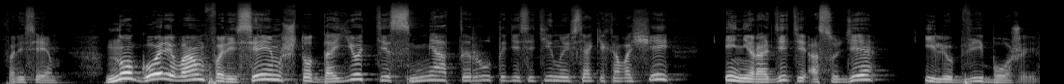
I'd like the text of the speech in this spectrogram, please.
фарисеям, «Но горе вам, фарисеям, что даете смятый рут и десятину и всяких овощей, и не родите о суде и любви Божией».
